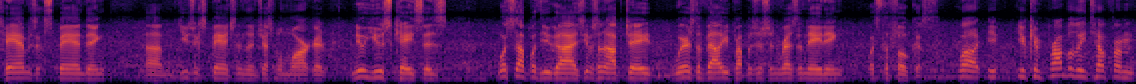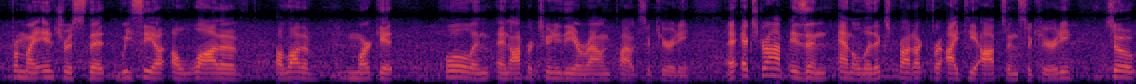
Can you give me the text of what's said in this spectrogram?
TAM is expanding. Um, huge expansion in the addressable market. New use cases. What's up with you guys? Give us an update. Where's the value proposition resonating? What's the focus? Well, you, you can probably tell from, from my interests that we see a, a lot of a lot of market pull and, and opportunity around cloud security. ExtraHop is an analytics product for IT ops and security. So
